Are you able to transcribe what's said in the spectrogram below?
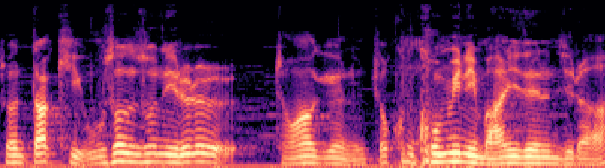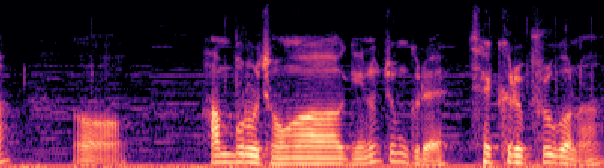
전 딱히 우선순위를 정하기에는 조금 고민이 많이 되는지라, 어, 함부로 정하기는 좀 그래. 체크를 풀거나.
